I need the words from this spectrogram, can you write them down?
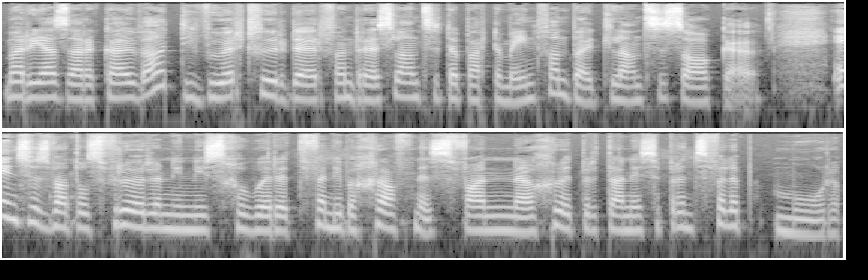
Maria Zarakova, die woordvoerder van Rusland se departement van buitelandse sake. En soos wat ons vroeër in die nuus gehoor het, van die begrafnis van eh, Groot-Brittanje se prins Philip môre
